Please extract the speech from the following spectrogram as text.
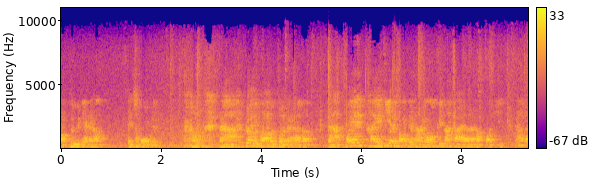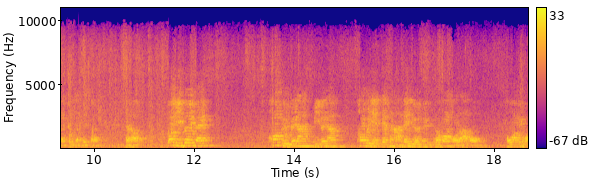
ปักพื้นเนี่ยนะครับ เป็นชั่วโมงเลยนะครับนะฮะเพื่อเป็นความอดทนนะครับนะฮะเพราะฉะนั้นใครที่จะสอบเตรียมทหารก็ต้องฟิตร่างกายแล้วนะครับ ตอนนี้นะหลายคนอยากไปสอบนะครับ ก็มีเพื่อนแบงค์ห้องอื่นด้วยนะ มีด้วยนะเข้าไปเรียนเตรียมทหารได้เดือนหนึ่งแล้วก็ขอลาออก เพราะว่าไม่ไหว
